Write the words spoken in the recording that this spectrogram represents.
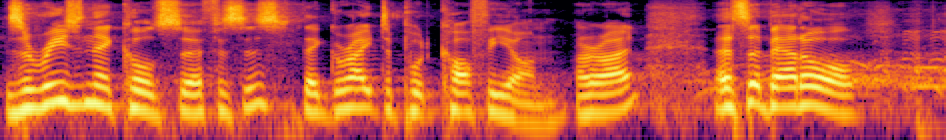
There's a reason they're called surfaces. They're great to put coffee on, all right? That's about all.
